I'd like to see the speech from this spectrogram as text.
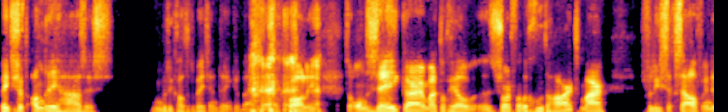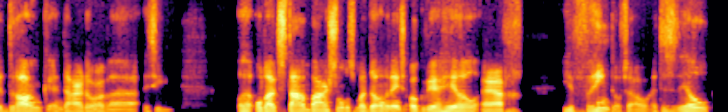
Beetje een soort André Hazes. Moet ik altijd een beetje aan denken bij, bij Polly. Zo onzeker, maar toch heel een soort van een goed hart, maar verliest zichzelf in de drank en daardoor eh, is hij eh, onuitstaanbaar soms, maar dan ineens ook weer heel erg je vriend of zo. Het is een heel.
